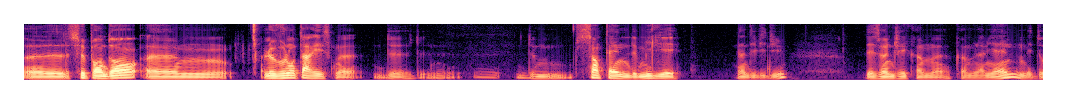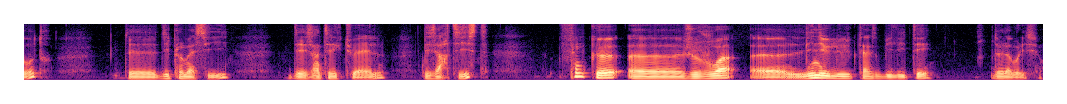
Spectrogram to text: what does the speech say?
Euh, cependant, euh, le volontarisme de, centaines, de milliers d'individus, des ONG comme, comme la mienne, mais d'autres, des diplomaties, des intellectuels, des artistes, font que euh, je vois l'inéluctabilité de l'abolition.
